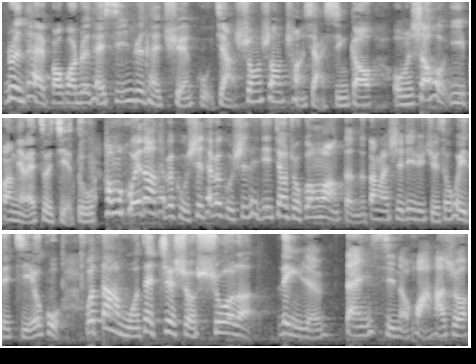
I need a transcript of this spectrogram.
润泰包括润泰新、润泰全股价双双创下新高，我们稍后一一帮你来做解读。好，我们回到台北股市，台北股市在今焦灼观望，等的当然是利率决策会议的结果。不过大摩在这时候说了令人担心的话，他说。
